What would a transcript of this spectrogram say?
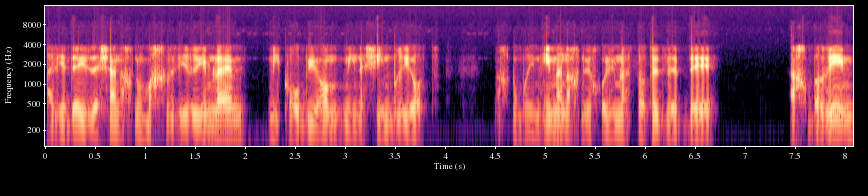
על ידי זה שאנחנו מחזירים להם מיקרוביום מנשים בריאות. אנחנו אומרים, אם אנחנו יכולים לעשות את זה בעכברים,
